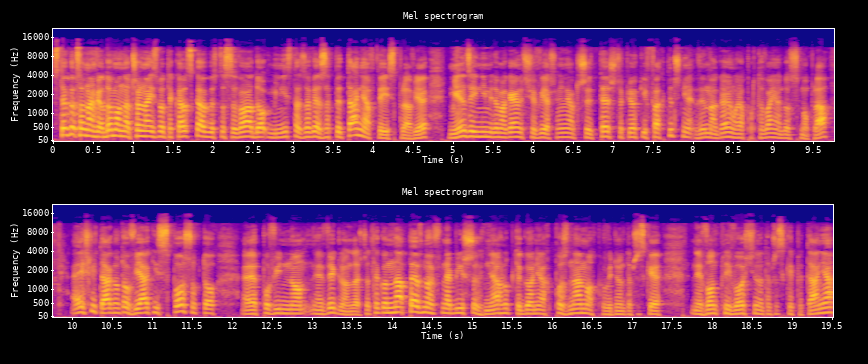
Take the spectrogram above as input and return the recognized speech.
Z tego co nam wiadomo, Naczelna Izba Lekarska wystosowała do ministra zdrowia zapytania w tej sprawie, innymi domagając się wyjaśnienia, czy te szczepionki faktycznie wymagają raportowania do SMOPLA, a jeśli tak, no to w jaki sposób to e, powinno wyglądać. Dlatego na pewno w najbliższych dniach lub tygodniach poznamy odpowiedzi na te wszystkie wątpliwości, na te wszystkie pytania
